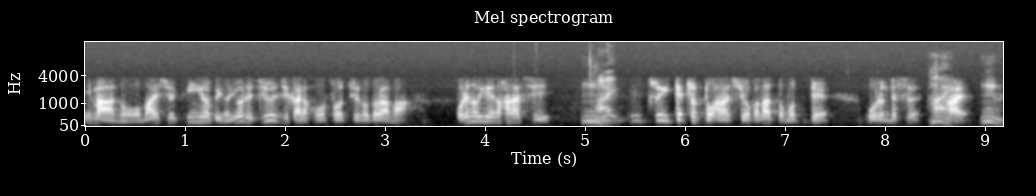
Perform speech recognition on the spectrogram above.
今あの毎週金曜日の夜10時から放送中のドラマ俺の家の話についてちょっとお話ししようかなと思っておるんです。はい、うん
